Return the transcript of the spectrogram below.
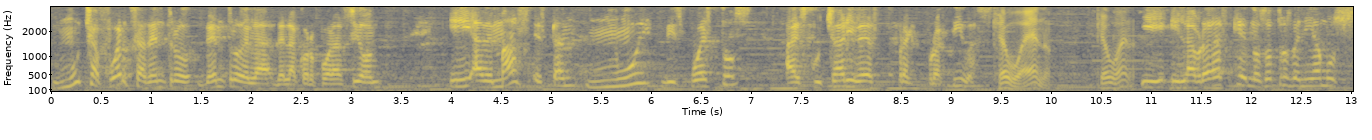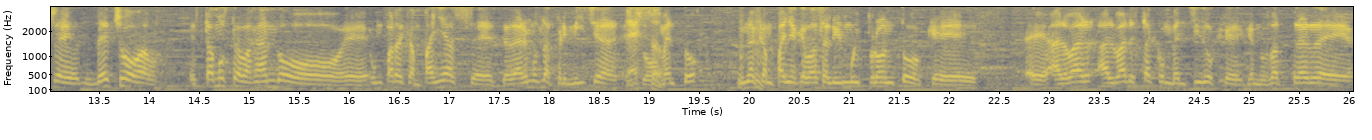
mucha fuerza dentro, dentro de, la, de la corporación y además están muy dispuestos a escuchar ideas proactivas. Qué bueno. Qué bueno. Y, y la verdad es que nosotros veníamos, eh, de hecho, estamos trabajando eh, un par de campañas, eh, te daremos la primicia en su Eso. momento, una campaña que va a salir muy pronto, que eh, Alvar, Alvar está convencido que, que nos va a traer eh,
